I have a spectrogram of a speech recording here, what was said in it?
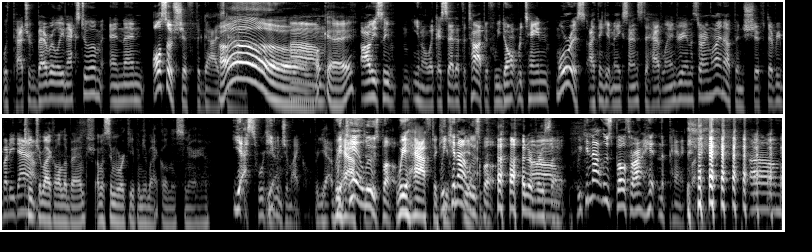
with Patrick Beverley next to him, and then also shift the guys down Oh, Um, okay. obviously, you know, like I said at the top, if we don't retain Morris, I think it makes sense to have Landry in the starting lineup and shift everybody down. Keep JaMychal on the bench. I'm assuming we're keeping JaMychal in this scenario. yes, we're keeping JaMychal. But yeah, we, have can't to. lose both. We have to. Keep, we cannot yeah. lose both. 100%. Um, we cannot lose both, or I'm hitting the panic button. um,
